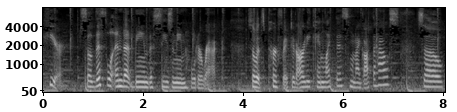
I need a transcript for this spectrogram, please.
here. So this will end up being the seasoning holder rack. So it's perfect. It already came like this when I got the house. So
